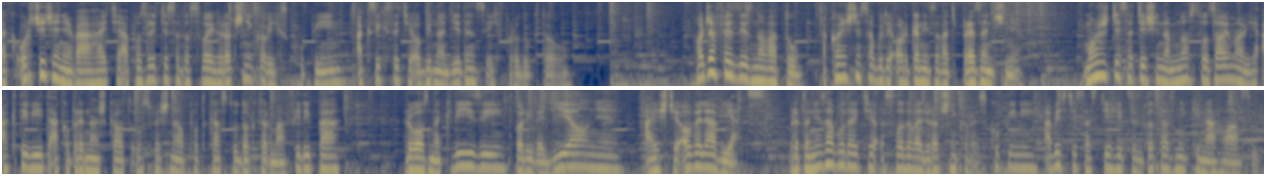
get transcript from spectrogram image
tak určite neváhajte a pozrite sa do svojich ročníkových skupín, ak si chcete objednať jeden z ich produktov. Hoďa Fest je znova tu a konečne sa bude organizovať prezenčne. Môžete sa tešiť na množstvo zaujímavých aktivít ako prednáška od úspešného podcastu Dr. Ma Filipa, rôzne kvízy, tvorivé dielne a ešte oveľa viac. Preto nezabúdajte sledovať ročníkové skupiny, aby ste sa stihli cez dotazníky nahlásiť.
